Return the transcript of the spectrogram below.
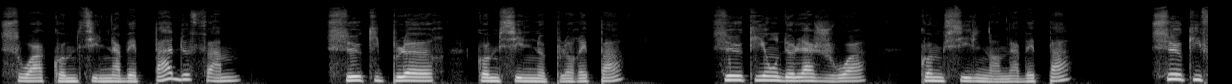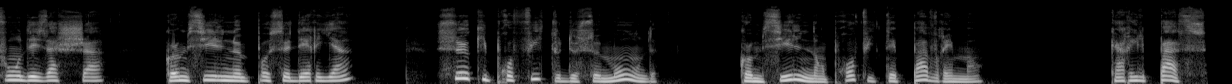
soient comme s'ils n'avaient pas de femme, ceux qui pleurent comme s'ils ne pleuraient pas, ceux qui ont de la joie comme s'ils n'en avaient pas, ceux qui font des achats comme s'ils ne possédaient rien, ceux qui profitent de ce monde comme s'ils n'en profitaient pas vraiment. Car il passe,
